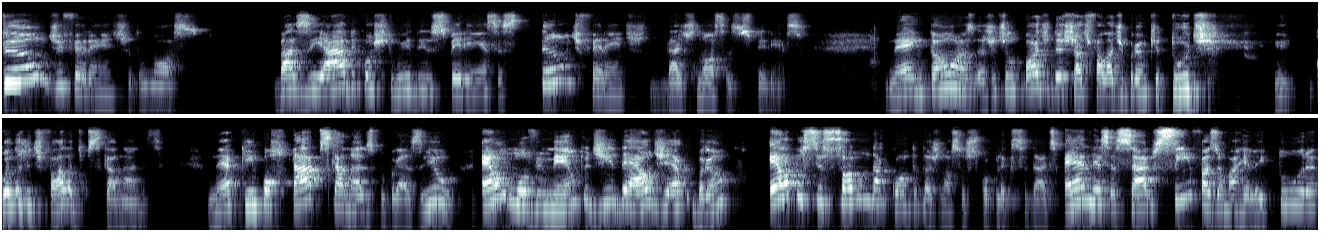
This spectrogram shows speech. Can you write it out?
tão diferente do nosso, baseado e construído em experiências tão diferentes das nossas experiências? Né? Então, a, gente não pode deixar de falar de branquitude quando a gente fala de psicanálise. Né? Porque importar a psicanálise para o Brasil é um movimento de ideal de ego branco. Ela por si só não dá conta das nossas complexidades. É necessário, sim, fazer uma releitura,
